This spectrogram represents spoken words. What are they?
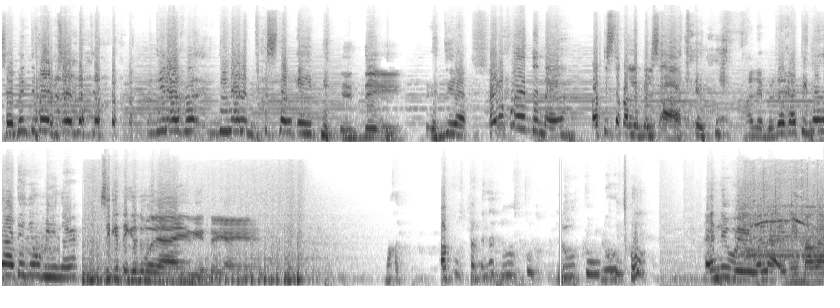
75, 70. hindi na, hindi na lagpas ng 80. Hindi eh. Hindi na, Pero pwede na. At least naka-level sa akin. ka-level. Teka, tignan natin yung winner. Sige, tignan mo na yung window. Yeah, yeah. Bakit? Ah, puta na, luto. Luto. Luto. Anyway, wala eh. May mga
